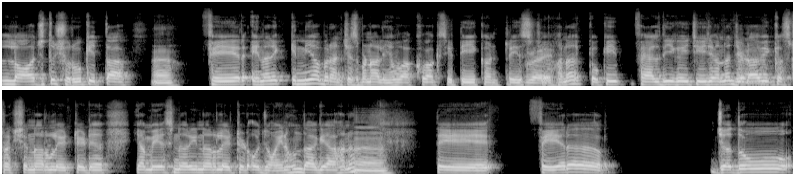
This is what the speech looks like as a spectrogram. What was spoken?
ਲੌਜ ਤੋਂ ਸ਼ੁਰੂ ਕੀਤਾ। ਹਾਂ। ਫਿਰ ਇਹਨਾਂ ਨੇ ਕਿੰਨੀਆਂ ਬ੍ਰਾਂਚਸ ਬਣਾ ਲਈਆਂ ਵੱਖ-ਵੱਖ ਸਿਟੀ ਕੰਟਰੀਜ਼ ਚ. ਹਨਾ? ਕਿਉਂਕਿ ਫੈਲਦੀ ਗਈ ਚੀਜ਼ ਹਨਾ? ਜਿਹੜਾ ਵੀ ਕੰਸਟਰਕਸ਼ਨ ਨਾਲ ਰਿਲੇਟਡ ਜਾਂ ਮੇਸਨਰੀ ਨਾਲ ਰਿਲੇਟਡ ਉਹ ਜੁਆਇਨ ਹੁੰਦਾ ਗਿਆ ਹਨਾ? ਤੇ ਫਿਰ ਜਦੋਂ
